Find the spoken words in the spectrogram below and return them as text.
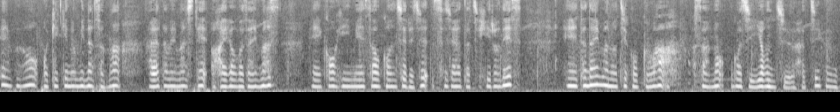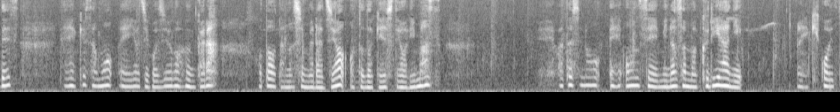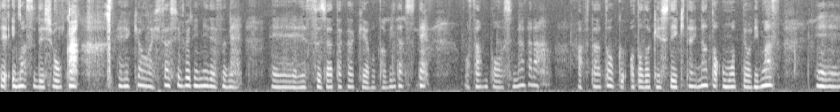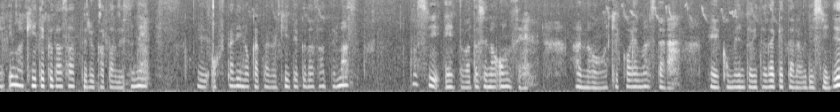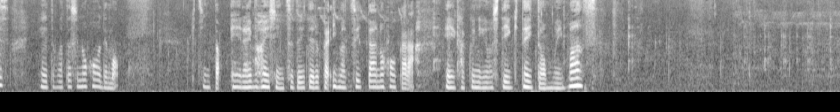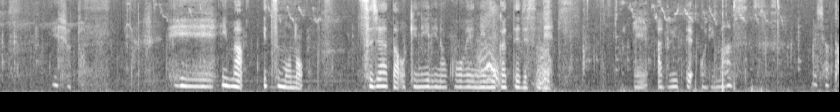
FM をお聞きの皆様改めましておはようございます、えー、コーヒー瞑想コンシェルジュスジャータ千尋です、えー、ただいまの時刻は朝の5時48分です、えー、今朝も、え4時55分から音を楽しむラジオをお届けしております。私の、え音声皆様クリアにえ、聞こえていますでしょうか、えー、今日は久しぶりにですね、えー、スジャタカ家を飛び出してお散歩をしながらアフタートークお届けしていきたいなと思っております、えー、今聞いてくださってる方ですね、えお二人の方が聞いてくださってます。もし、えーと、私の音声あの聞こえましたら、えコメントいただけたら嬉しいです。えーと、私の方でもきちんと、えー、ライブ配信続いてるか今ツイッターの方から、えー、確認をしていきたいと思います。よいしょと、えー、今いつものスジャータお気に入りの公園に向かってですね、え歩いております。よいしょと。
